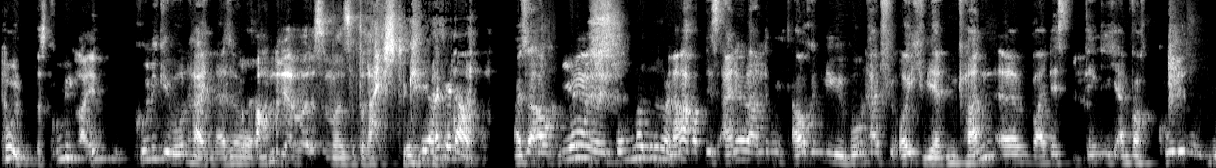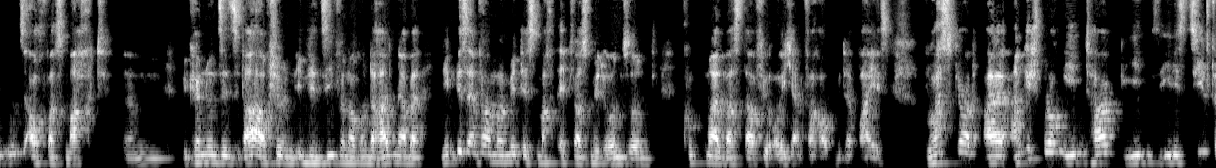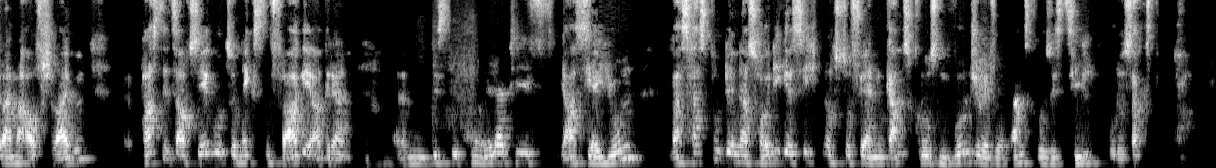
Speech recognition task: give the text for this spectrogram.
Cool. das sind coole, drei. coole Gewohnheiten. Also, andere, aber das sind mal so drei Stück. Ja, genau. Also auch wir äh, denken mal drüber nach, ob das eine oder andere nicht auch in die Gewohnheit für euch werden kann, äh, weil das, denke ich, einfach cool ist und mit uns auch was macht. Ähm, wir können uns jetzt da auch schon intensiver noch unterhalten, aber nehmt es einfach mal mit, es macht etwas mit uns und guckt mal, was da für euch einfach auch mit dabei ist. Du hast gerade äh, angesprochen, jeden Tag jedes, jedes Ziel dreimal aufschreiben. Passt jetzt auch sehr gut zur nächsten Frage, Adrian. Ähm, bist du relativ, ja, sehr jung was hast du denn aus heutiger Sicht noch so für einen ganz großen Wunsch oder für ein ganz großes Ziel, wo du sagst,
